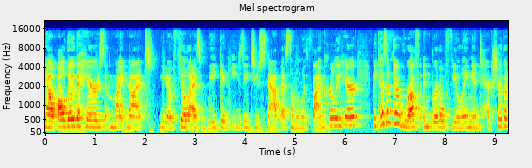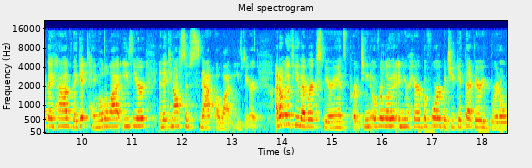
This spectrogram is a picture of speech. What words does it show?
Now, although the hairs might not, you know, feel as weak and easy to snap as someone with fine curly hair, because of their rough and brittle feeling and texture that they have, they get tangled a lot easier and they can also snap a lot easier. I don't know if you've ever experienced protein overload in your hair before, but you get that very brittle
